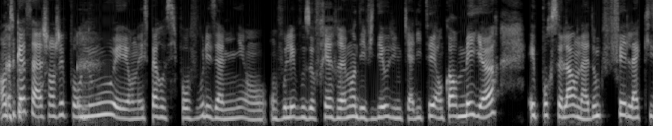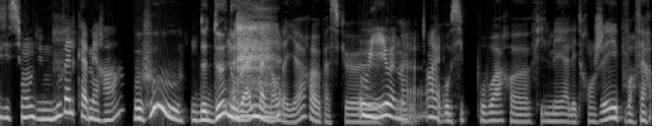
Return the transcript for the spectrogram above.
En tout cas, ça a changé pour nous et on espère aussi pour vous, les amis. On, on voulait vous offrir vraiment des vidéos d'une qualité encore meilleure. Et pour cela, on a donc fait l'acquisition d'une nouvelle caméra. Wouhou De deux nouvelles maintenant d'ailleurs, parce que oui, on a, ouais. pour aussi pouvoir filmer à l'étranger et pouvoir faire,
